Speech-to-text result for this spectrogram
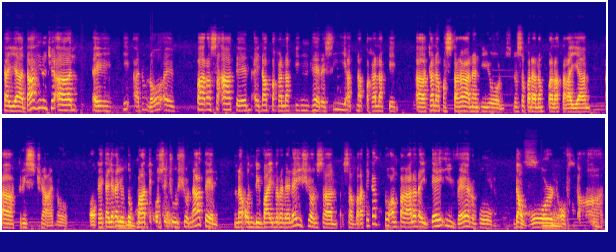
Kaya dahil diyan ay ano no ay para sa atin ay napakalaking heresy at napakalaking uh, kalapastanganan iyon no, sa pananampalatayang ah, Kristiyano. Okay, kaya kayo Mhm. dogmatic constitution natin na on divine revelation sa sa Vatican II, ang pangalan ay Dei Verbum, the Word Mhm. of God.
